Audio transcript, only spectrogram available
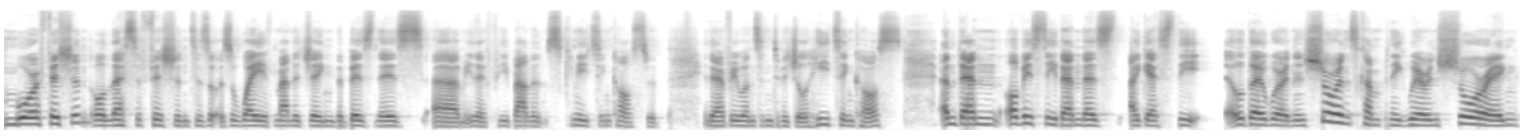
more efficient or less efficient as, as a way of managing the business. Um, you know, if you balance commuting costs with you know everyone's individual heating costs, and then obviously then there's I guess the although we're an insurance company, we're insuring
